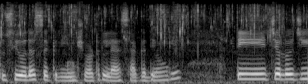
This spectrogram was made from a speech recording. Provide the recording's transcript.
ਤੁਸੀਂ ਉਹਦਾ ਸਕਰੀਨਸ਼ਾਟ ਲੈ ਸਕਦੇ ਹੋਗੇ। ਤੇ ਚਲੋ ਜੀ,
